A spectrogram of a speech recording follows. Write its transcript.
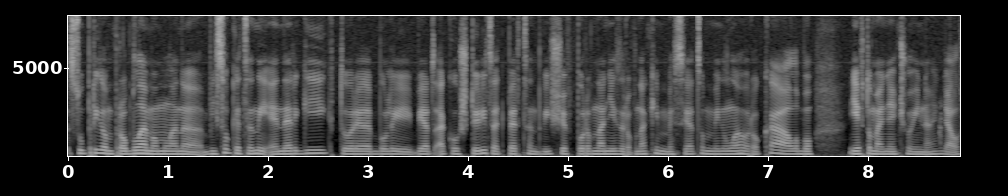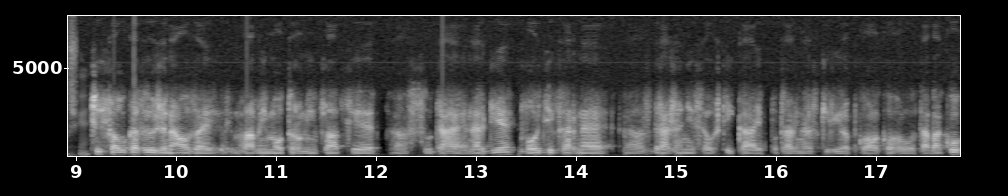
Sú pritom problémom len vysoké ceny energií, ktoré boli viac ako 40% vyššie v porovnaní s rovnakým mesiacom minulého roka, alebo je v tom aj niečo iné ďalšie? Čísla ukazujú, že naozaj hlavným motorom inflácie e, sú drahé energie. Dvojciferné e, zdraženie sa už týka aj potravinárskych výrobkov, alkoholu, tabaku.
